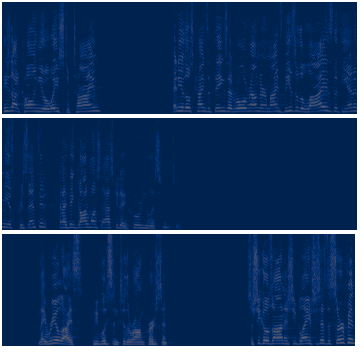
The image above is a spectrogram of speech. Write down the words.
He's not calling you a waste of time. Any of those kinds of things that roll around in our minds, these are the lies that the enemy has presented. And I think God wants to ask you today who are you listening to? And they realize we've listened to the wrong person. So she goes on and she blames. She says, The serpent,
